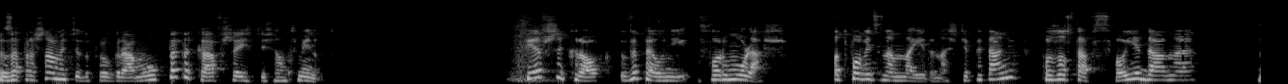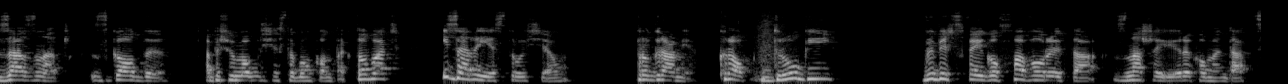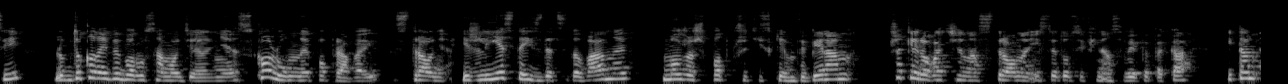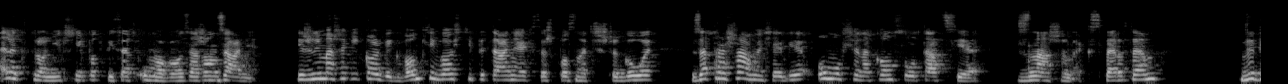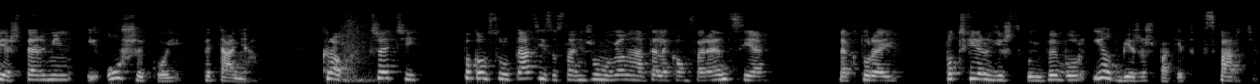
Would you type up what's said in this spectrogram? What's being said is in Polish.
Zapraszamy Cię do programu PPK w 60 minut. Pierwszy krok wypełnij formularz. Odpowiedz nam na 11 pytań, pozostaw swoje dane, zaznacz zgody, abyśmy mogli się z Tobą kontaktować i zarejestruj się w programie. Krok drugi. Wybierz swojego faworyta z naszej rekomendacji lub dokonaj wyboru samodzielnie z kolumny po prawej stronie. Jeżeli jesteś zdecydowany, możesz pod przyciskiem Wybieram przekierować się na stronę instytucji finansowej PPK i tam elektronicznie podpisać umowę o zarządzanie. Jeżeli masz jakiekolwiek wątpliwości, pytania chcesz poznać szczegóły, zapraszamy Ciebie, umów się na konsultację z naszym ekspertem, wybierz termin i uszykuj pytania. Krok trzeci. Po konsultacji zostaniesz umówiony na telekonferencję, na której potwierdzisz swój wybór i odbierzesz pakiet wsparcia.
